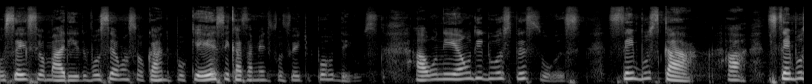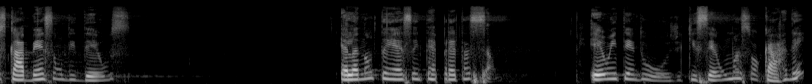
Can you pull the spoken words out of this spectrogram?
você e seu marido, você é uma só carne, porque esse casamento foi feito por Deus. A união de duas pessoas, sem buscar, a, sem buscar a bênção de Deus, ela não tem essa interpretação. Eu entendo hoje que ser uma só carne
